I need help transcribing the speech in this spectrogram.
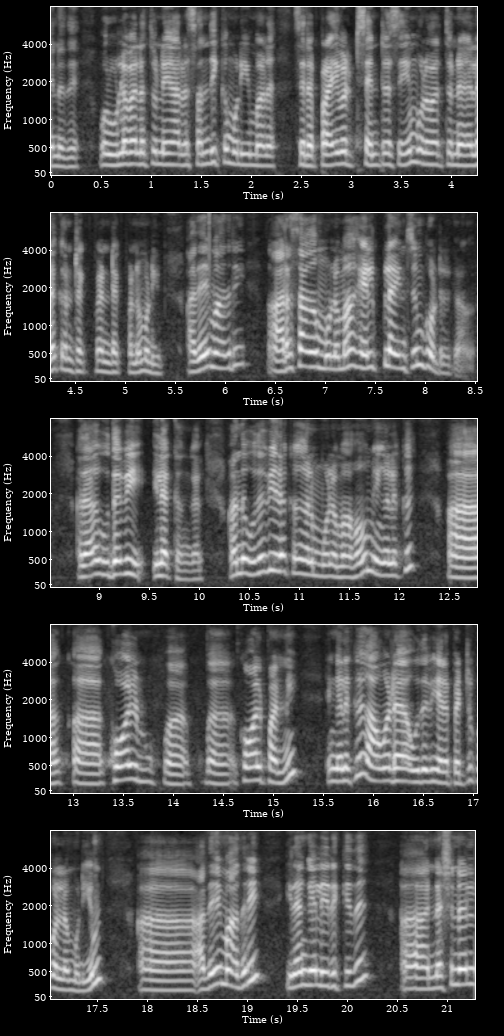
என்னது ஒரு உளவல துணையாரை சந்திக்க முடியுமான சில ப்ரைவேட் சென்டர்ஸையும் உளவல துணையால் கண்டக்ட் கண்டக்ட் பண்ண முடியும். அதே மாதிரி அரசாங்கம் மூலமாக ஹெல்ப்லைன்ஸும் போட்டிருக்காங்க. அதாவது உதவி இலக்கங்கள். அந்த உதவி இலக்கங்கள் மூலமாகவும் எங்களுக்கு கால் கால் பண்ணி எங்களுக்கு அவங்களோட உதவிகளை பெற்றுக்கொள்ள முடியும். அதே மாதிரி இலங்கையில் இருக்குது national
